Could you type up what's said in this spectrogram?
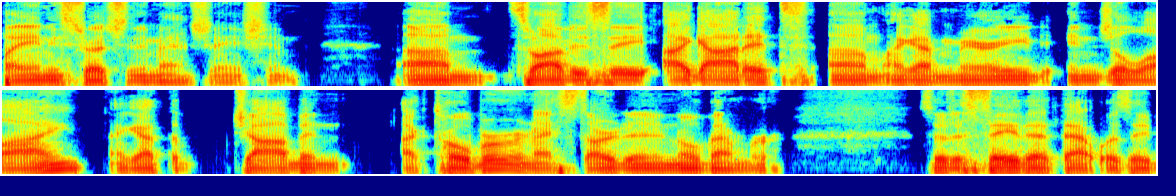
by any stretch of the imagination. Um, so obviously, I got it. Um, I got married in July. I got the job in October, and I started in November. So to say that that was a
